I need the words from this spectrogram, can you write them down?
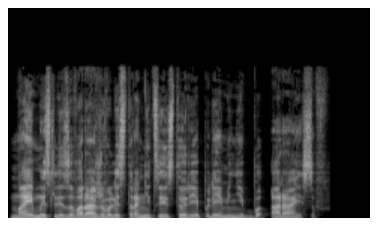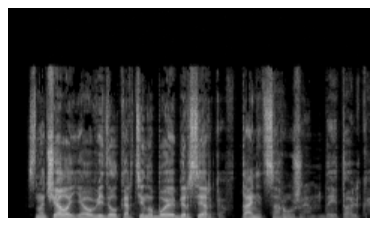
Мои мысли завораживали страницы истории племени Б-Араисов. Сначала я увидел картину боя берсерков, танец с оружием, да и только.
